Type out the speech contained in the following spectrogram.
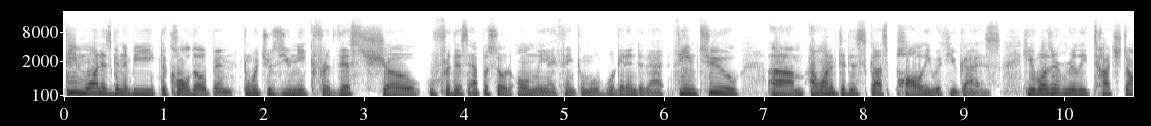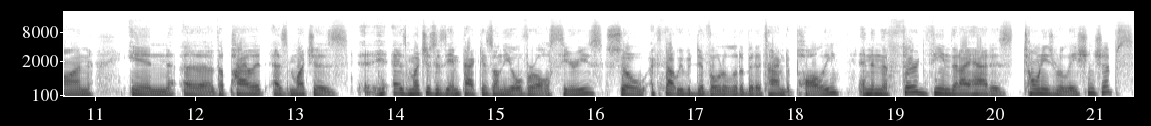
Theme one is going to be the cold open, which was unique for this show, for this episode only, I think, and we'll, we'll get into that. Theme two, um, I wanted to discuss Paulie with you guys. He wasn't really touched on in uh, the pilot as much as as much as his impact is on the overall series. So I thought we would devote a little bit of time to Paulie. And then the third theme that I had is Tony's relationships.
